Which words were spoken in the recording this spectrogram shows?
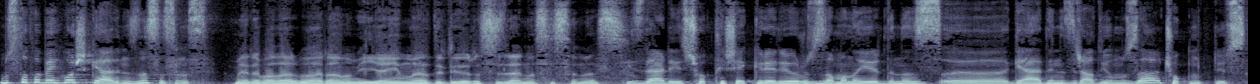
Mustafa Bey hoş geldiniz. Nasılsınız? Merhabalar Bahar Hanım. İyi yayınlar diliyoruz. Sizler nasılsınız? Bizler deyiz. Çok teşekkür ediyoruz. Zaman ayırdınız, geldiniz radyomuza. Çok mutluyuz.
